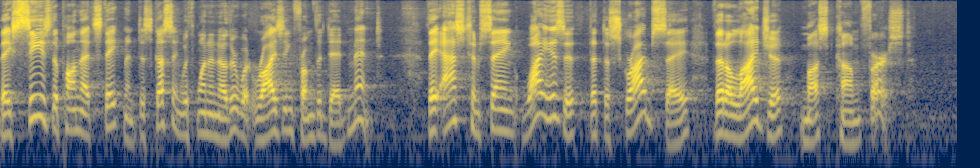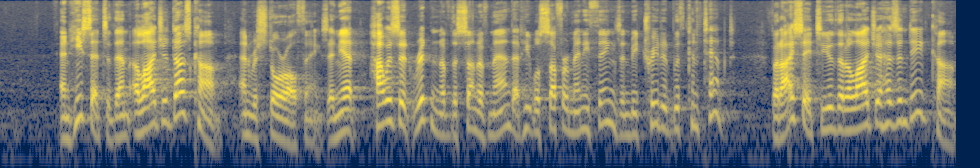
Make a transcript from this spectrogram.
They seized upon that statement, discussing with one another what rising from the dead meant. They asked him saying, why is it that the scribes say that Elijah must come first? And he said to them, Elijah does come and restore all things. And yet, how is it written of the Son of Man that he will suffer many things and be treated with contempt? But I say to you that Elijah has indeed come,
